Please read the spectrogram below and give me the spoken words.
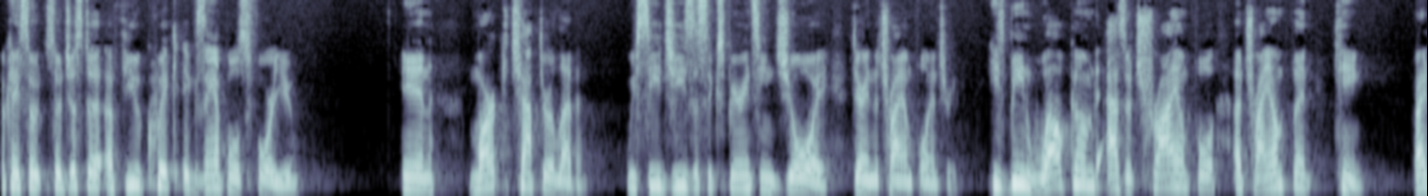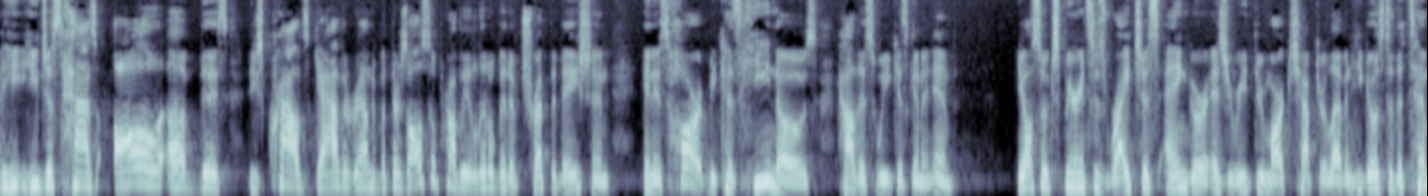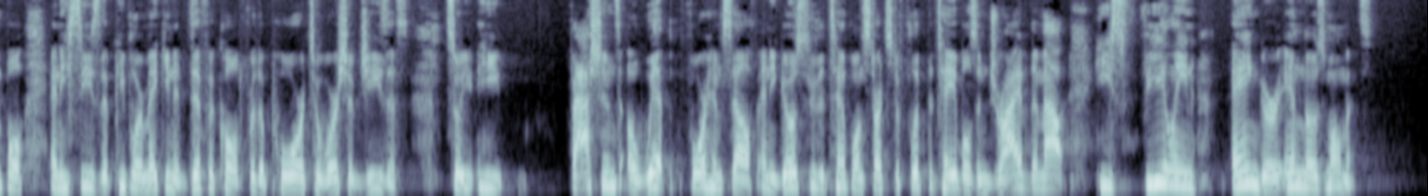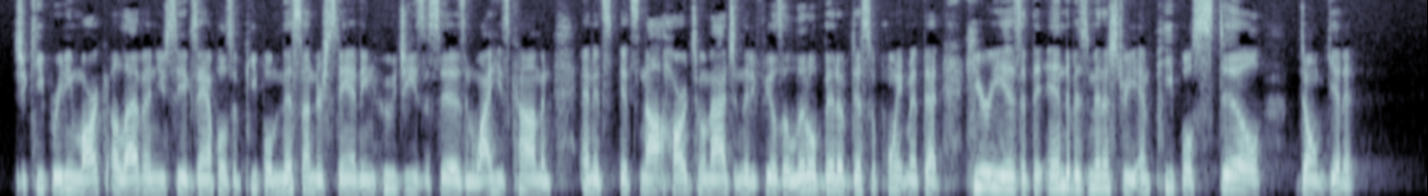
Okay, so, so just a, a few quick examples for you. In Mark chapter 11, we see Jesus experiencing joy during the triumphal entry. He's being welcomed as a triumphal, a triumphant king, right? He, he just has all of this, these crowds gathered around him, but there's also probably a little bit of trepidation in his heart because he knows how this week is going to end. He also experiences righteous anger as you read through Mark chapter 11. He goes to the temple and he sees that people are making it difficult for the poor to worship Jesus. So he, fashions a whip for himself and he goes through the temple and starts to flip the tables and drive them out. He's feeling anger in those moments. As you keep reading Mark 11, you see examples of people misunderstanding who Jesus is and why he's come. And, and it's, it's not hard to imagine that he feels a little bit of disappointment that here he is at the end of his ministry and people still don't get it.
